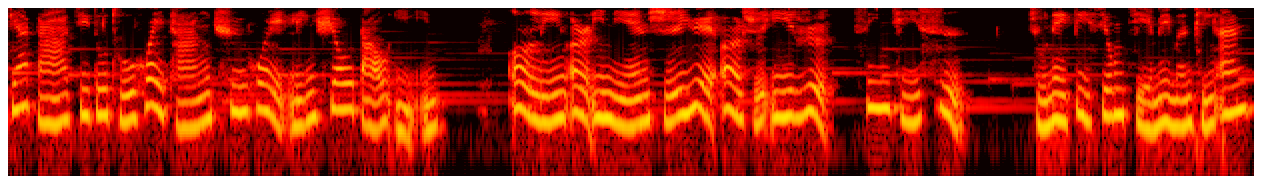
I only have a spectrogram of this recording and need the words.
加达基督徒会堂区会灵修导引，二零二一年十月二十一日星期四，主内弟兄姐妹们平安。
